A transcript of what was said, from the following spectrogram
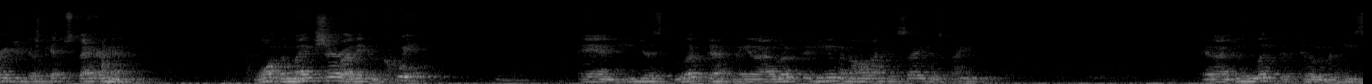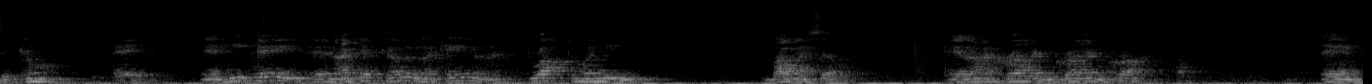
preacher just kept staring at me, wanting to make sure I didn't quit. And he just looked at me, and I looked at him, and all I could say was, Thank you. And I just looked it to him, and he said, Come on. And he came, and I kept coming, and I came, and I dropped to my knees by myself. And I cried and cried and cried. And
